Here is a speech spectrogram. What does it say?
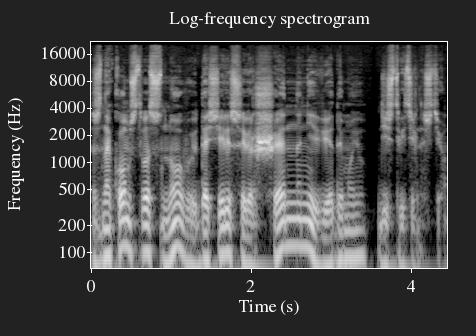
знакомство с новой, доселе совершенно неведомую действительностью.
